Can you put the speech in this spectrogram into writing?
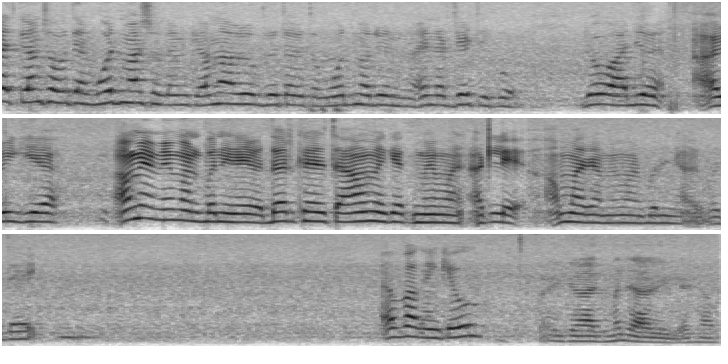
ગુજરાત કેમ છો બધા મોજમાં છો કેમ કે અમારા લોકો જોતા હોય તો મોજમાં રહીને એનર્જેટિક હોય. જો આજે આવી ગયા. અમે મહેમાન બનીને આવ્યા. દર ખેરતા અમે ક્યાંક મહેમાન એટલે અમારા મહેમાન બનીને આવ્યા બધા અપા કંઈ કેવું? કે આજ મજા આવી ગઈ સાહેબ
